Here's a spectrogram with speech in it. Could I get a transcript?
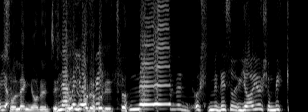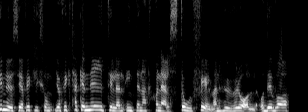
jag, Så länge har du inte Nej, men jag har fick-. Nej, men, usch, men det är så, jag gör så mycket nu så jag fick, liksom, jag fick tacka nej till en internationell storfilm, en huvudroll. Och det var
